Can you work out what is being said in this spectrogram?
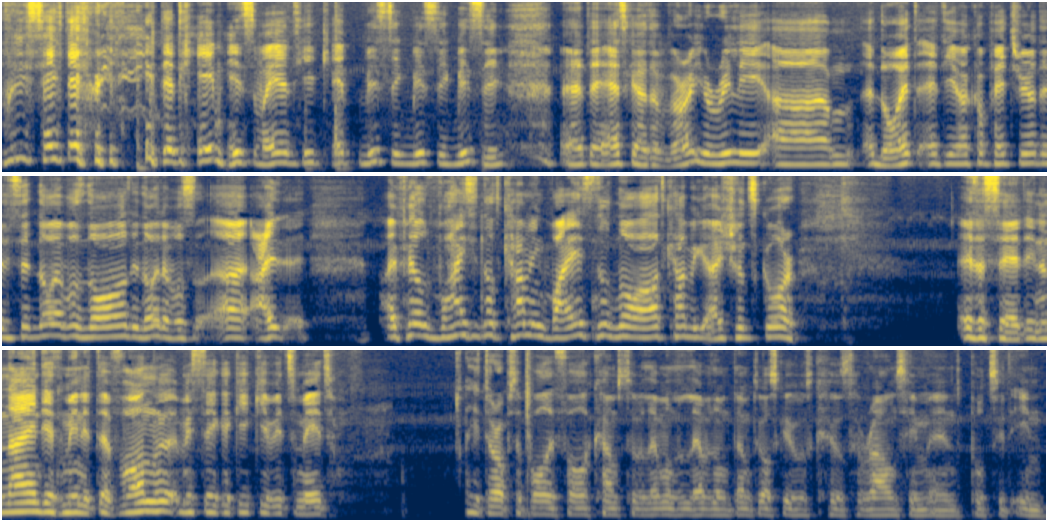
really saved everything that came his way and he kept missing, missing, missing. And they asked him, were you really um, annoyed at your compatriot? And he said, no, I was not annoyed. I was, uh, I, I felt, why is it not coming? Why is not not coming? I should score. As I said, in the 90th minute, the one mistake that Gikiewicz made, he drops the ball, it fall, comes to the level, level of Lewandowski who surrounds him and puts it in.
